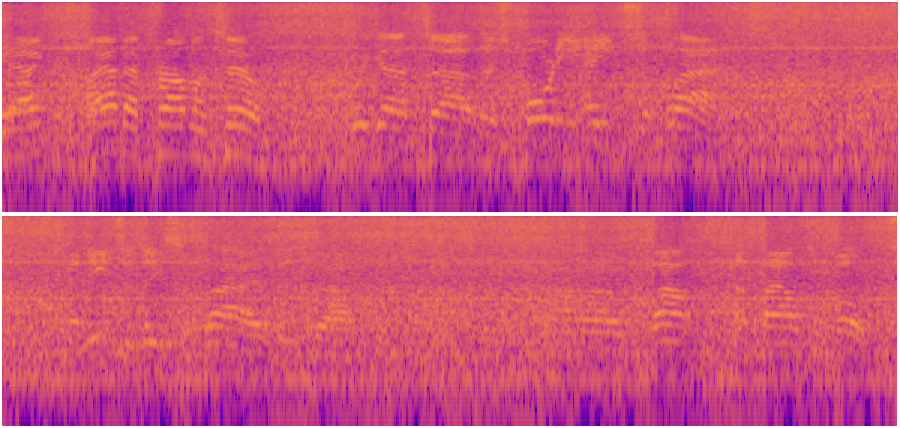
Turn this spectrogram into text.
Yeah, I, I have that problem too. We got, uh, there's 48 supplies. And each of these supplies is, uh, uh, about a thousand volts.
